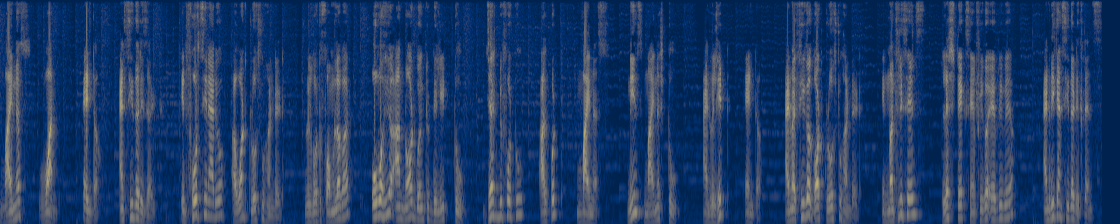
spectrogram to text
minus 1 enter and see the result. In fourth scenario i want close to 100 we'll go to formula bar. Over here i'm not going to delete 2 just before 2 i'll put minus. Means minus 2 and we'll hit enter. And my figure got close to 100 in monthly sales let's take same figure everywhere and we can see the difference.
